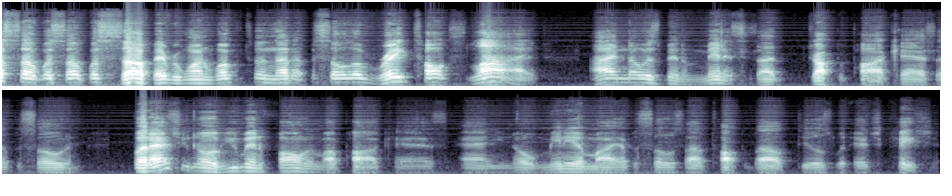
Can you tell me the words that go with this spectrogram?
What's up, what's up, what's up, everyone? Welcome to another episode of Ray Talks Live. I know it's been a minute since I dropped the podcast episode, but as you know, if you've been following my podcast, and you know many of my episodes I've talked about deals with education.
